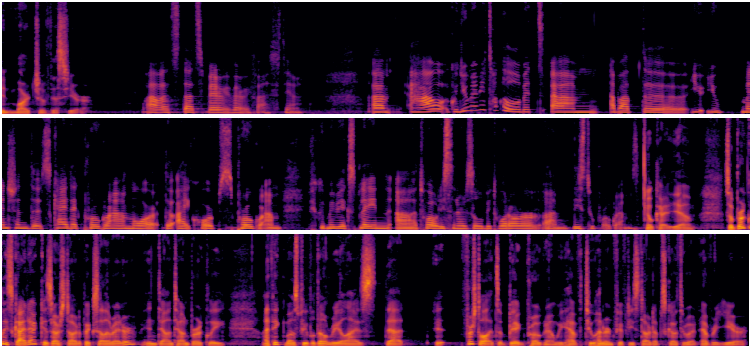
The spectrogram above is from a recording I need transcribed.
in March of this year. Wow, that's that's very very fast. Yeah. Um, how could you maybe talk a little bit um, about the you, you mentioned the Skydeck program or the I-Corps program? If you could maybe explain uh, to our listeners a little bit what are um, these two programs? Okay, yeah. So Berkeley Skydeck is our startup accelerator in downtown Berkeley. I think most people don't realize that. It, first of all, it's a big program. We have 250 startups go through it every year.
